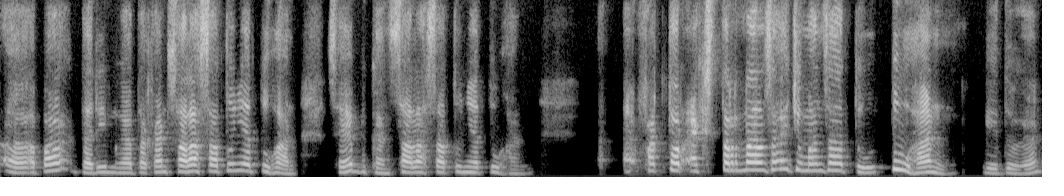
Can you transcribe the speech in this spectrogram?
apa tadi mengatakan salah satunya Tuhan. Saya bukan salah satunya Tuhan faktor eksternal saya cuma satu, Tuhan gitu kan.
